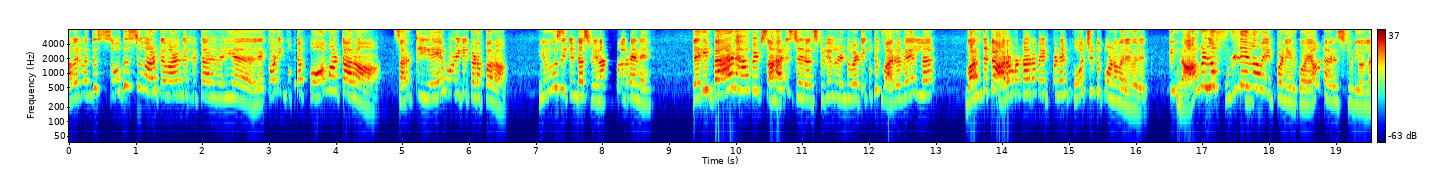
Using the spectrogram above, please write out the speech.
அவர் வந்து சொகுசு வாழ்க்கை வாழ்ந்துட்டு இருக்காரு வெளிய. ரெக்கார்டிங் கூப்பிட்டா போக மாட்டாராம் சரக்குலயே மூழ்கி கிடப்பாராம். மியூசிக் இண்டஸ்ட்ரி நான் சொல்றேனே. Very bad habits Harris Jayaraj ஸ்டுடியோல ரெண்டு வாட்டி கூப்பிட்டு வரவே இல்ல. வந்துட்டு அரை மணி நேரம் வெயிட் பண்ணேன்னு போச்சுட்டு போனவர் இவரு. ஏய், நாங்கெல்லாம் ஃபுல் டே எல்லாம் வெயிட் பண்ணிருக்கோம் யார் ஹாரிஸ் ஸ்டுடியோல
